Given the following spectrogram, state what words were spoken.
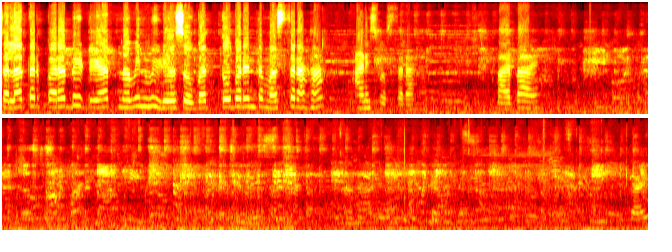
चला तर परत भेटूयात नवीन व्हिडिओसोबत तोपर्यंत मस्त राहा आणि स्वस्त राहा. बाय बाय काय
